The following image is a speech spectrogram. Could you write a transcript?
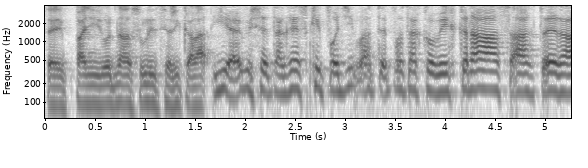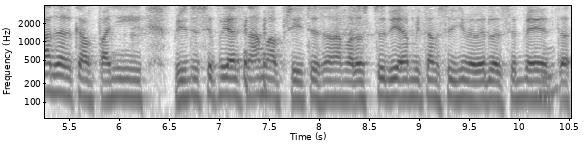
tady paní od nás ulice říkala, je, vy se tak hezky podíváte po takových krásách, to je nádherka, paní, můžete se podívat s náma, přijďte za náma do studia, my tam sedíme vedle sebe, je, to,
